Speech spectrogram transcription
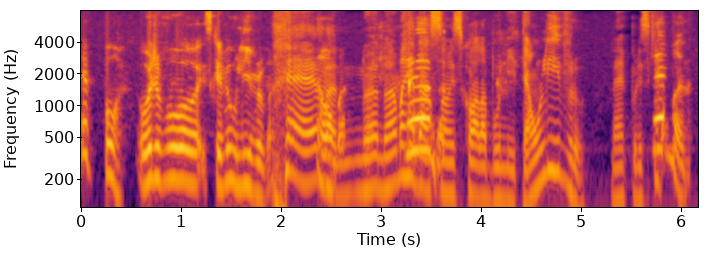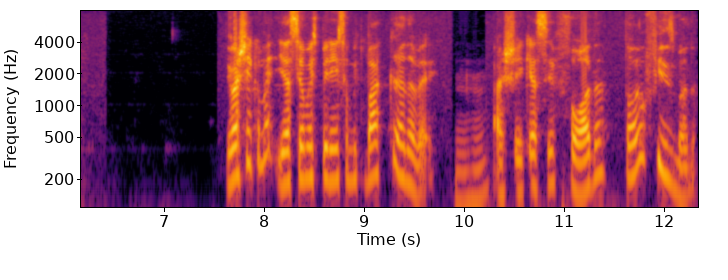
É, pô, hoje eu vou escrever um livro, mano. É, Não, mano, não é, não é uma É, redação escola bonita, é um livro, né? Por isso que. É, mano. Eu achei que ia ser uma experiência muito bacana, velho. Uhum. Achei que ia ser foda, então eu fiz, mano.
